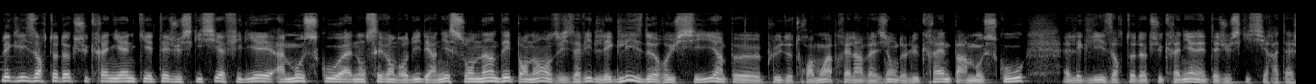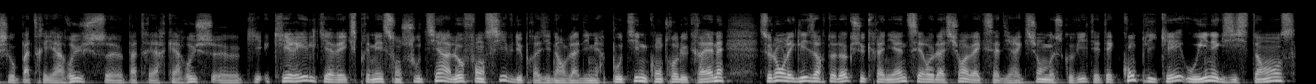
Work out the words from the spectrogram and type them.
L'église orthodoxe ukrainienne, qui était jusqu'ici affiliée à Moscou, a annoncé vendredi dernier son indépendance vis-à-vis de l'église de Russie, un peu plus de trois mois après l'invasion de l'Ukraine par Moscou. L'église orthodoxe ukrainienne était jusqu'ici rattachée au patriarcat russe, euh, patriarcat russe euh, Kirill, qui avait exprimé son soutien à l'offensive du président Vladimir Poutine contre l'Ukraine. Selon l'église orthodoxe ukrainienne, ses relations avec sa direction moscovite étaient compliquées ou inexistantes.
